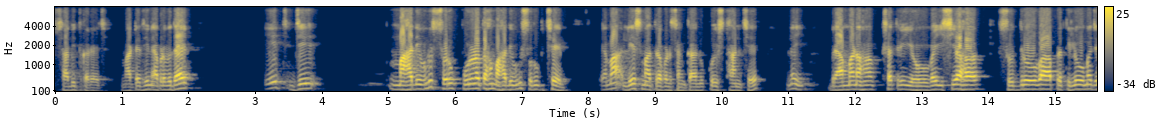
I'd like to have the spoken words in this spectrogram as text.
સાબિત કરે છે. માટે થઈને આપણે બધાએ એ જ જે મહાદેવનું સ્વરૂપ, પૂર્ણતઃ મહાદેવનું સ્વરૂપ છે એમાં લેશ માત્ર પણ શંકાનું કોઈ સ્થાન છે નહીં. બ્રાહ્મણ ક્ષત્રિયો વૈશ્ય શુદ્રો વા પ્રતિલોમજ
